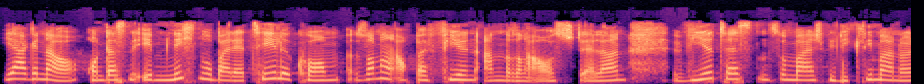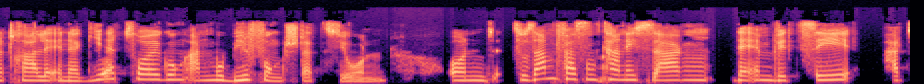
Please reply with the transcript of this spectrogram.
Ja, genau. Und das eben nicht nur bei der Telekom, sondern auch bei vielen anderen Ausstellern. Wir testen zum Beispiel die klimaneutrale Energieerzeugung an Mobilfunkstationen. Und zusammenfassend kann ich sagen, der MWC hat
